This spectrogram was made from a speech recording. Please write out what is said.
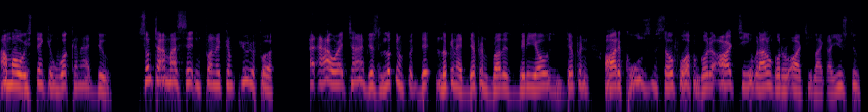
I'm always thinking, what can I do? Sometimes I sit in front of the computer for an hour at a time, just looking for di- looking at different brothers' videos and different articles and so forth, and go to RT. Well, I don't go to RT like I used to,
